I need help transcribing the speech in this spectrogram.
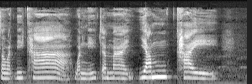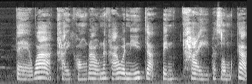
สวัสดีค่ะ วันนี้จะมายำไข่ แต่ว่าไข่ของเรานะคะ วันนี้จะเป็นไข่ผสมกับ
